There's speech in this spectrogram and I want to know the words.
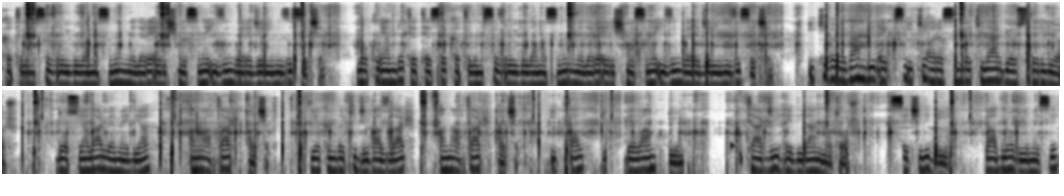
katılımsız uygulamasının nelere erişmesine izin vereceğinizi seçin. Locuendo TTS katılımsız uygulamasının nelere erişmesine izin vereceğinizi seçin. İki öğeden 1 eksi 2 arasındakiler gösteriliyor. Dosyalar ve medya, anahtar açık. Yakındaki cihazlar, anahtar açık. İptal, devam, düğüm. Tercih edilen motor. Seçili değil. Radyo düğmesi,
